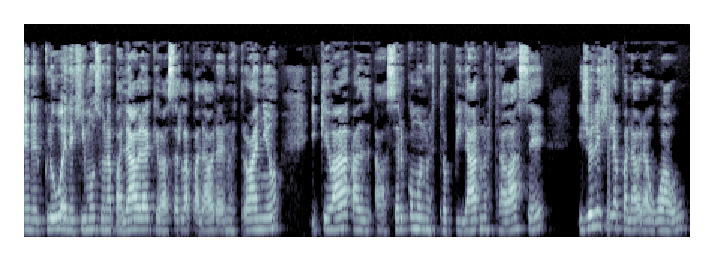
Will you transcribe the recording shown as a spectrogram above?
en el club elegimos una palabra que va a ser la palabra de nuestro año y que va a, ser como nuestro pilar, nuestra base. Y yo elegí la palabra wow.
